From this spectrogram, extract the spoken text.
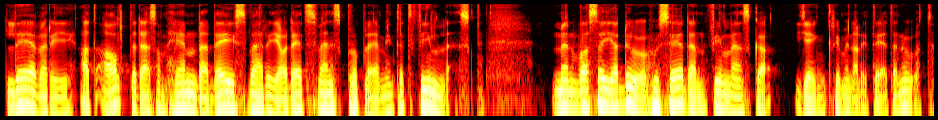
lever i, att allt det där som händer, det är i Sverige och det är ett svenskt problem, inte ett finländskt. Men vad säger du, hur ser den finländska gängkriminaliteten ut?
